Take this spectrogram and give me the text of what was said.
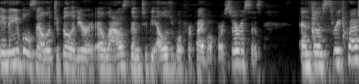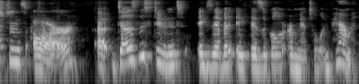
enables eligibility or allows them to be eligible for 504 services. And those three questions are uh, Does the student exhibit a physical or mental impairment?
